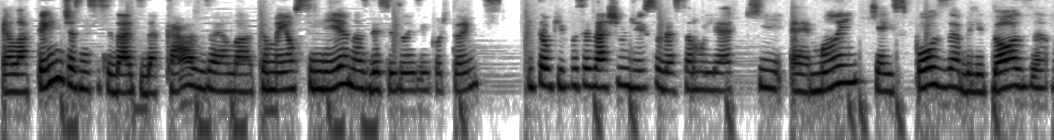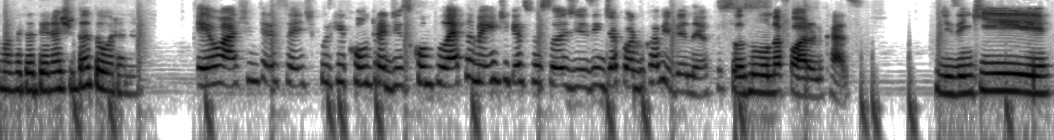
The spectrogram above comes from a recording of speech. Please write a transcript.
ela atende às necessidades da casa, ela também auxilia nas decisões importantes. Então, o que vocês acham disso, dessa mulher que é mãe, que é esposa, habilidosa, uma verdadeira ajudadora, né? Eu acho interessante porque contradiz completamente o que as pessoas dizem de acordo com a Bíblia, né? Pessoas no mundo afora, no caso. Dizem que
